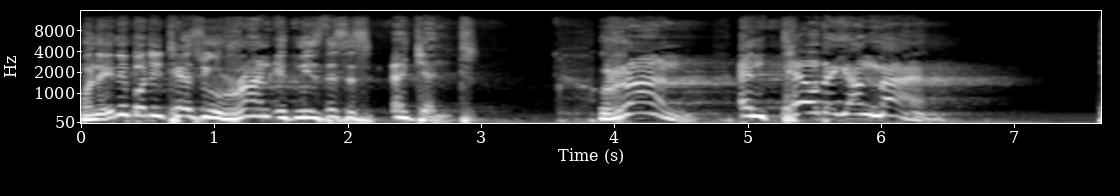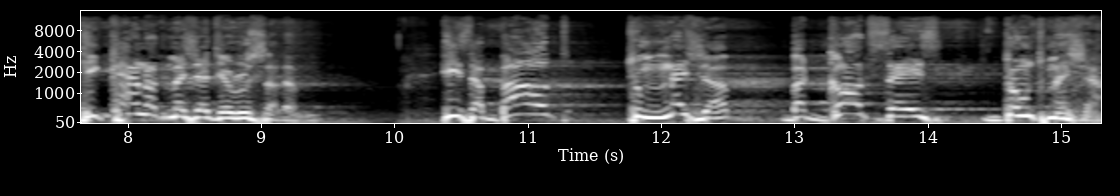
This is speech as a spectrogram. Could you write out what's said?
when anybody tells you run, it means this is urgent. Run and tell the young man he cannot measure Jerusalem. He's about to measure, but God says, don't measure.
